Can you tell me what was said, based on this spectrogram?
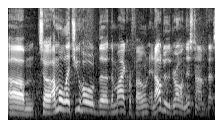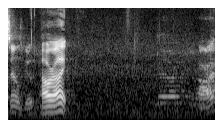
Um, so I'm gonna let you hold the the microphone, and I'll do the drawing this time if that sounds good. All right. All right.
